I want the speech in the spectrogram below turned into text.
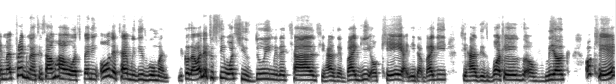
and my pregnancy somehow was spending all the time with this woman because I wanted to see what she's doing with the child. She has a baggie. Okay, I need a baggie. She has these bottles of milk. Okay,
